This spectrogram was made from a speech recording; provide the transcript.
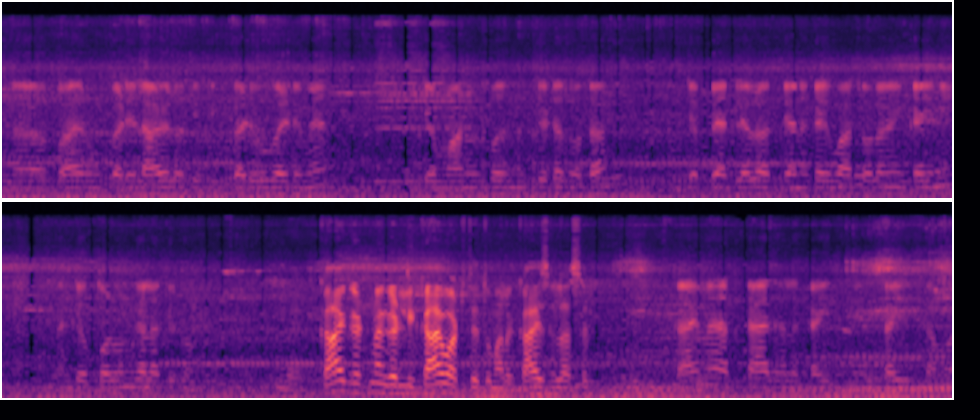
न बाहेरून कडी लावेल होती ती कडी उघडली मी. ते माणूस पण तिथंच होता. ते पेटलेलं होतं त्यानं काही वाचवलं नाही काही नाही. आणि तो पळून गेला तिथून. काय घटना घडली? काय वाटते तुम्हाला? काय झालं असेल? काय नाही आता काय झालं काहीच नाही काहीच ते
